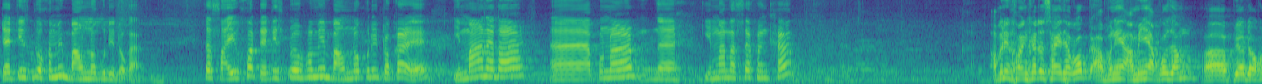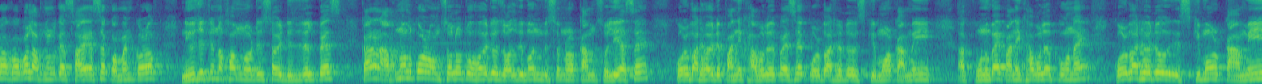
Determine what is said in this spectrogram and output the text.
তেত্ৰিছ দশমিক বাৱন্ন কোটি টকা। চাৰিশ তেত্ৰিছ দশমিক বাৱন্ন কোটি টকাৰে ইমান এটা আপোনাৰ কিমান আছে সংখ্যা? আপুনি সংখ্যাটো চাই থাকক আপুনি আমি আকৌ যাম। প্ৰিয় দৰ্শকসকল আপোনালোকে চাই আছে কমেণ্ট কৰক। নিউজ এইটিন অসম নৰ্থ ইষ্টৰ ডিজিটেল পেজ কাৰণ আপোনালোকৰ অঞ্চলতো হয়তো জল জীৱন মিছনৰ কাম চলি আছে। ক'ৰবাত হয়তো পানী খাবলৈ পাইছে ক'ৰবাত হয়তো স্কিমৰ কামেই কোনোবাই পানী খাবলৈ পোৱা নাই ক'ৰবাত হয়তো স্কিমৰ কামেই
